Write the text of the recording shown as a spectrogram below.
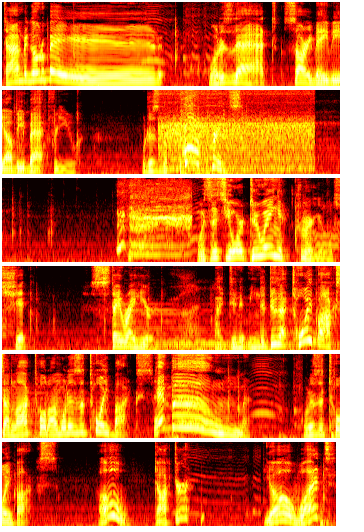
Time to go to bed. What is that? Sorry, baby, I'll be back for you. What is the paw prints? Was this your doing? Come here, you little shit. Stay right here. I didn't mean to do that. Toy box unlocked. Hold on, what is a toy box? And boom! What is a toy box? Oh, doctor? Yo, what?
